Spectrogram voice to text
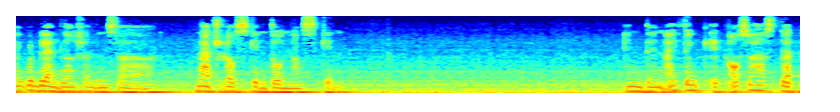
Nagbe-blend lang siya dun sa natural skin tone ng skin. And then, I think it also has that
